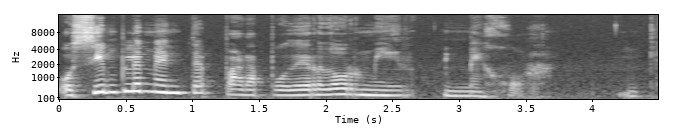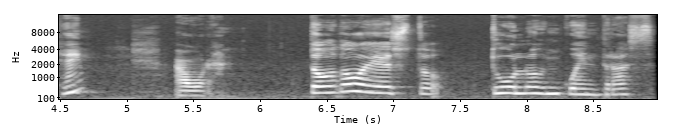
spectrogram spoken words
o simplemente para poder dormir mejor. Ahora, todo esto tú lo encuentras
